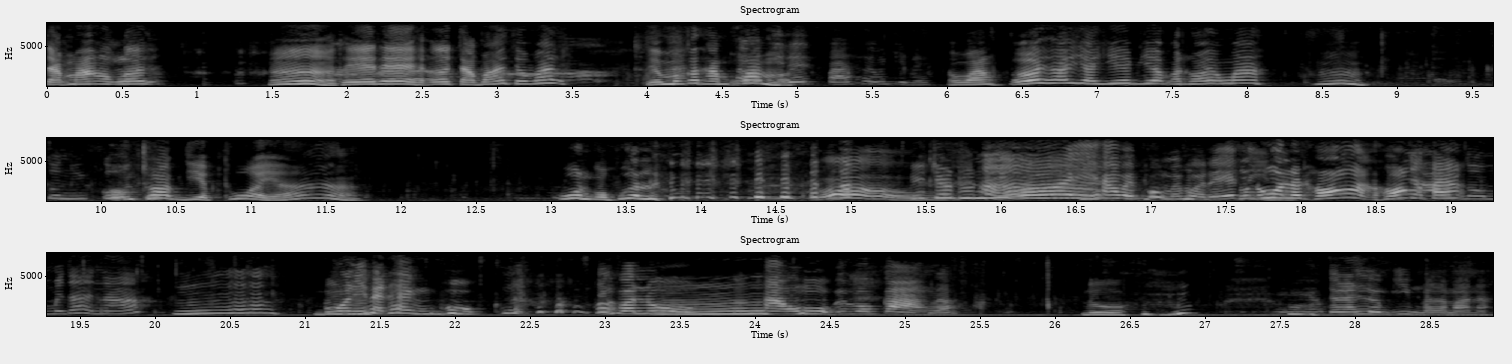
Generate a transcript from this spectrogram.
จับหมาออกเลย เออเทเทเออจับไว้จับไว้ เดี๋ยวมันก็ทำคว่ำเธออะไม่กินเลยปลาเธอไม่กินเลยระวังเอ้ยเฮ้ยอย่าเหยียบเหยียบเอาถอยออกมา อืมตัวนี้กมันชอบเหยียบถ้วยอะ อ้วนกว่าเพื่อนเลย โอ้นี่เจ้าดูนี่โอ้ยห้าไปปุ่มไม่เปิดได้มันอ้วนเลยท้องอะท้องจะแตอากบนมไม่ได้นะอืมดูวันดินี้เพชรแห่งผูกเพื่อนลูกอืมเอาหูไปโบกลางแล้วดู ตอนนั้นเริ่มอิ่มแล้วละมันนะ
